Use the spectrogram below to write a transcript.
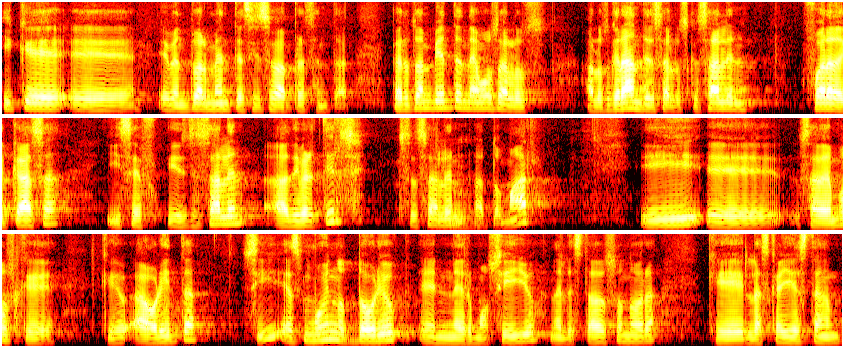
y que eventualmente así se va a presentar. Pero también tenemos a los a los grandes, a los que salen fuera de casa y se, salen a divertirse, se salen a tomar. Y eh, sabemos que, ahorita, sí, es muy notorio en Hermosillo, en el estado de Sonora, que las calles están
